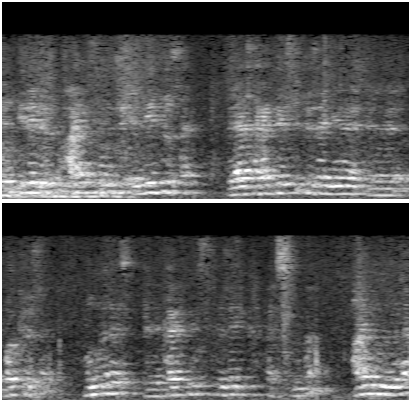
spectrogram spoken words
e, birebir aynı sonucu elde ediyorsak veya karakteristik özelliğine e, bakıyorsak bunların e, karakteristik özellik açısından aynılığına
